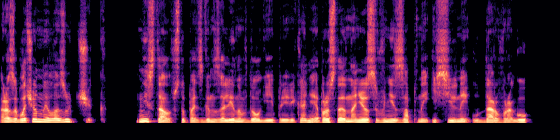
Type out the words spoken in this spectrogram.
Разоблаченный лазутчик не стал вступать с Гонзалином в долгие пререкания, а просто нанес внезапный и сильный удар врагу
